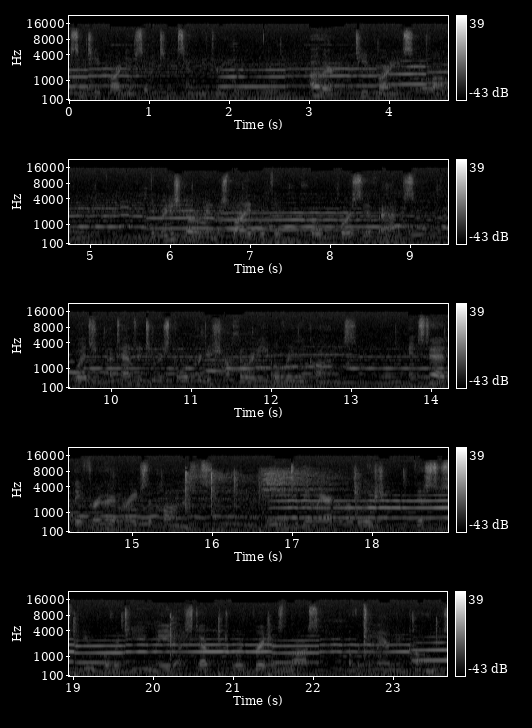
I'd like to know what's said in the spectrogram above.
Boston Tea Party of 1773. Other tea parties followed. The British government responded with the Coercive Acts, which attempted to restore British authority over the colonies. Instead, they further enraged the colonists, leading to the American Revolution. This dispute over tea made a step toward Britain's loss of its American colonies.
